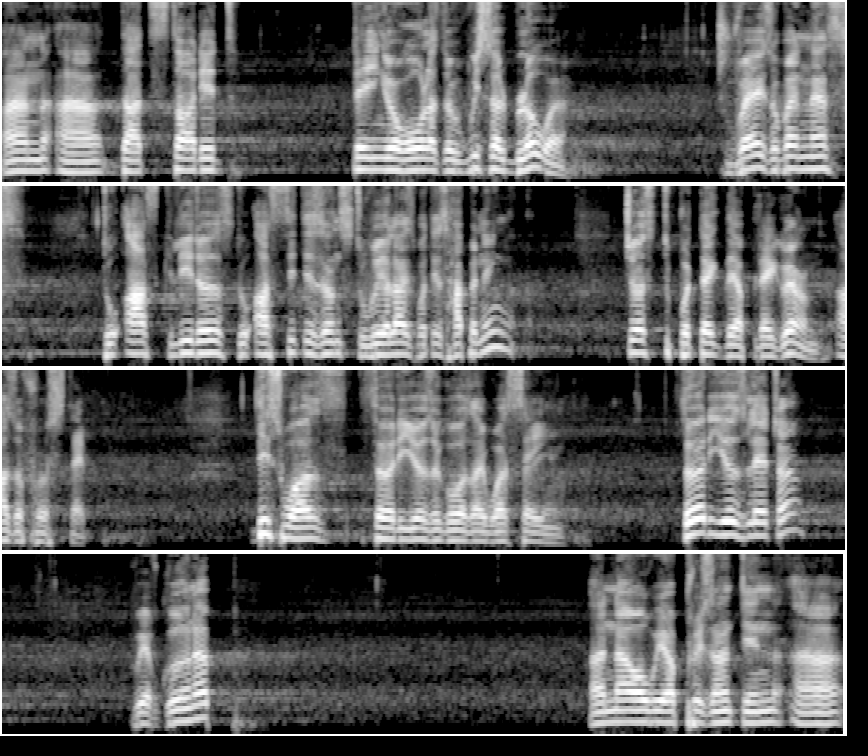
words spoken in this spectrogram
and uh, that started playing a role as a whistleblower to raise awareness, to ask leaders, to ask citizens to realize what is happening, just to protect their playground as a first step. This was 30 years ago, as I was saying. 30 years later, we have grown up, and now we are presenting uh,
